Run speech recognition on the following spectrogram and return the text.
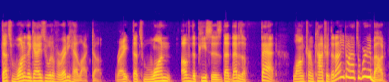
that's one of the guys you would have already had locked up, right? That's one of the pieces that that is a fat long term contract that I don't have to worry about.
